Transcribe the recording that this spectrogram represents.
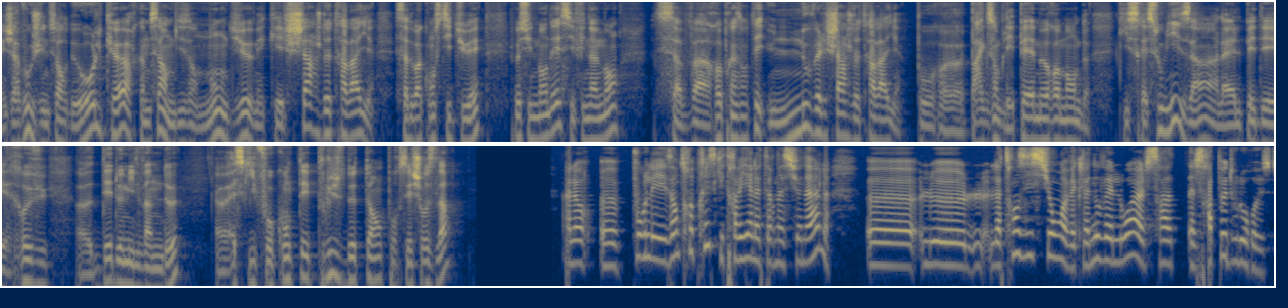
mais j'avoue que j'ai une sorte de haut le cœur comme ça en me disant, mon Dieu, mais quelle charge de travail ça doit constituer. Je me suis demandé si finalement ça va représenter une nouvelle charge de travail pour, euh, par exemple, les PME romandes qui seraient soumises hein, à la LPD revue euh, dès 2022. Euh, est-ce qu'il faut compter plus de temps pour ces choses-là? Alors, euh, pour les entreprises qui travaillent à l'international, euh, la transition avec la nouvelle loi, elle sera, elle sera peu douloureuse,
